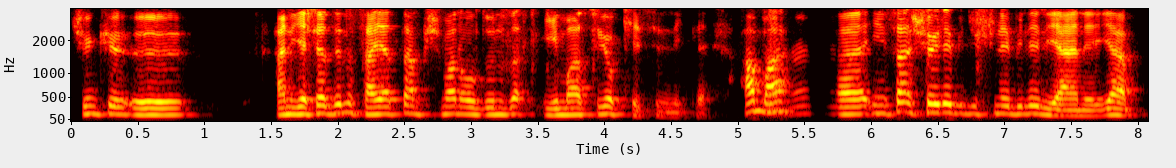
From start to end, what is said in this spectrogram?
Çünkü hani yaşadığınız hayattan pişman olduğunuz iması yok kesinlikle. Ama e, insan şöyle bir düşünebilir yani ya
